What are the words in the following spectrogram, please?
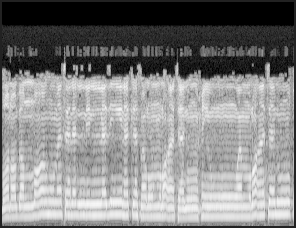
ضرب الله مثلا للذين كفروا امرأة نوح وامرأة لوط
